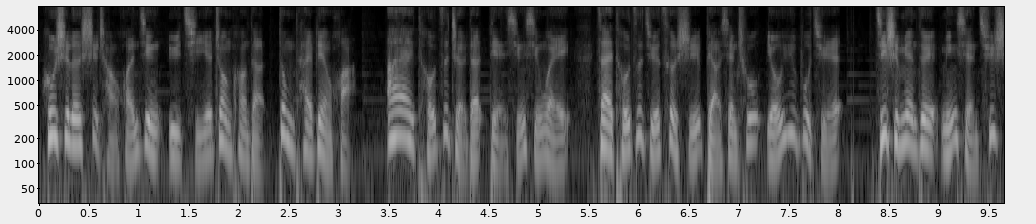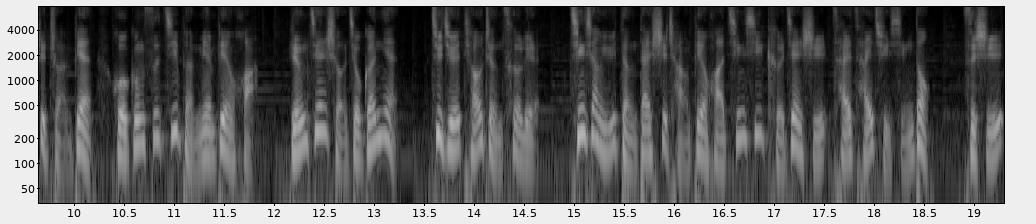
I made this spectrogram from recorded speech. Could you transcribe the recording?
忽视了市场环境与企业状况的动态变化。II 投资者的典型行为在投资决策时表现出犹豫不决。即使面对明显趋势转变或公司基本面变化，仍坚守旧观念，拒绝调整策略，倾向于等待市场变化清晰可见时才采取行动。此时，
